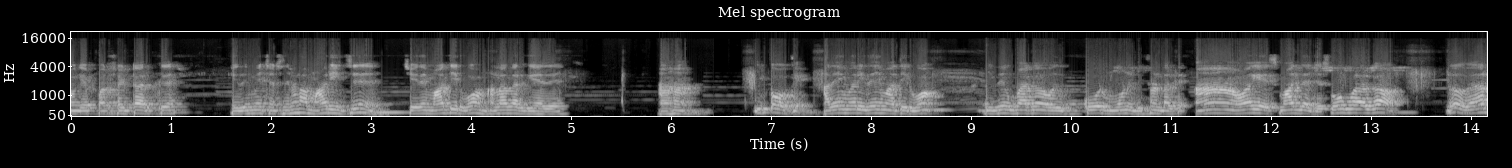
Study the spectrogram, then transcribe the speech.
ஓகே பர்ஃபெக்டாக இருக்கு. எதுவுமே சேஞ்ச் என்னடா மாறிடுச்சு. சரி இதை மாற்றிடுவோம் நல்லா தான் இருக்கு அது. ஆஹா இப்போ ஓகே அதே மாதிரி இதையும் மாற்றிடுவோம் இதுவும் பார்க்க ஒரு கோடு மூணு டிஃப்ரெண்டாக இருக்கு. ஆ ஓகே மாற்றியாச்சு சூப்பராக இருக்கா? இதோ வேற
